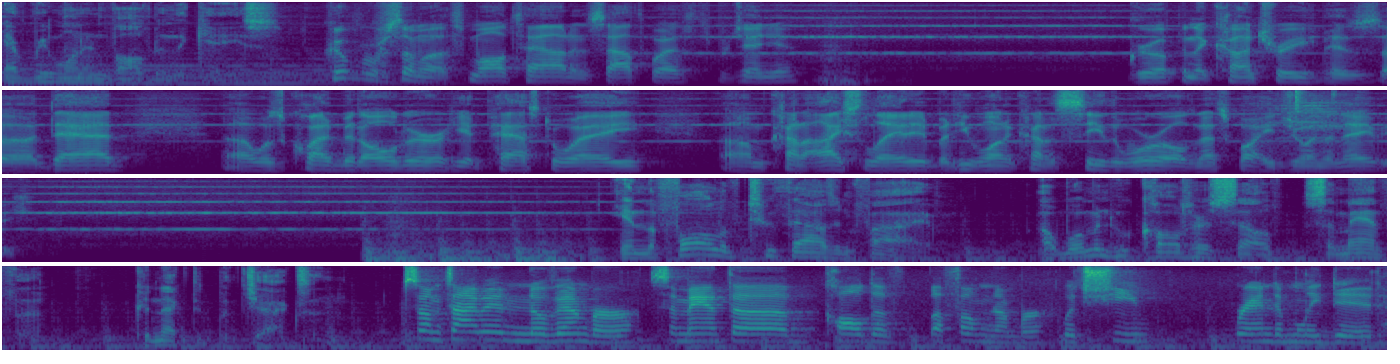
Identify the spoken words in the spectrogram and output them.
everyone involved in the case. Cooper was from a small town in southwest Virginia. Grew up in the country. His uh, dad uh, was quite a bit older. He had passed away, um, kind of isolated, but he wanted to kind of see the world, and that's why he joined the Navy. In the fall of 2005, a woman who called herself Samantha connected with Jackson. Sometime in November, Samantha called a, a phone number, which she randomly did.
